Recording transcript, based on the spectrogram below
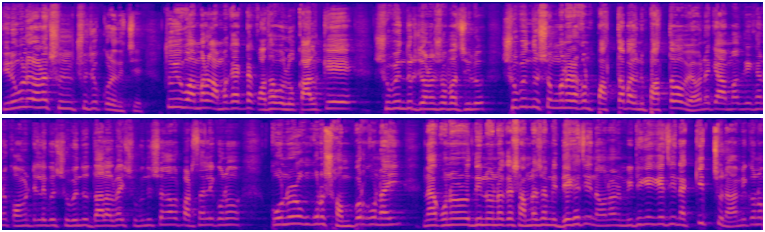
তৃণমূলের অনেক সুযোগ সুযোগ করে দিচ্ছে। তুমি আমার, আমাকে একটা কথা বলো, কালকে শুভেন্দুর জনসভা ছিল, শুভেন্দুর সঙ্গে ওনার এখন পাত্তা উনি পাত্তা পাবে? অনেকে আমাকে এখানে কমেন্টে লিখবে শুভেন্দু দালাল ভাই, শুভেন্দুর সঙ্গে আমার পার্সোনালি কোনো কোনো রকম কোনো সম্পর্ক নাই, না কোনো দিন ওনাকে সামনাসামনি দেখেছি, না ওনার মিটিংয়ে গেছি, না কিচ্ছু না। আমি কোনো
